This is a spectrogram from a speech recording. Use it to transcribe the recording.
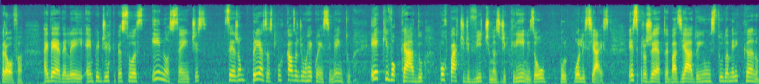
prova. A ideia da lei é impedir que pessoas inocentes sejam presas por causa de um reconhecimento equivocado por parte de vítimas de crimes ou por policiais. Esse projeto é baseado em um estudo americano.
